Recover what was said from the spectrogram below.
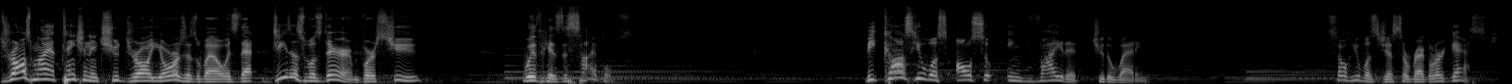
draws my attention and should draw yours as well is that Jesus was there in verse 2 with his disciples. Because he was also invited to the wedding. So he was just a regular guest.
